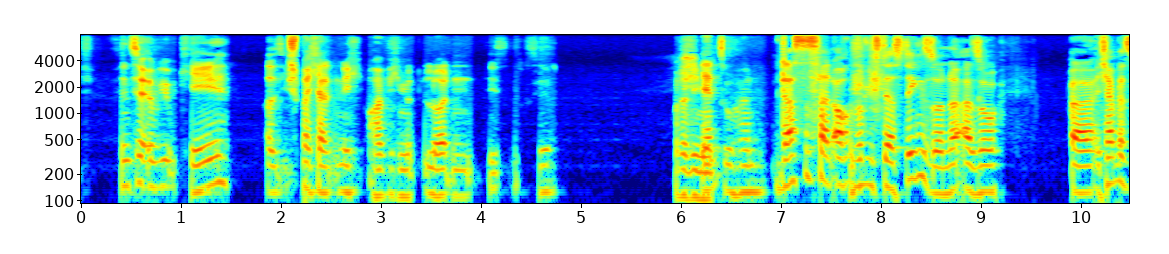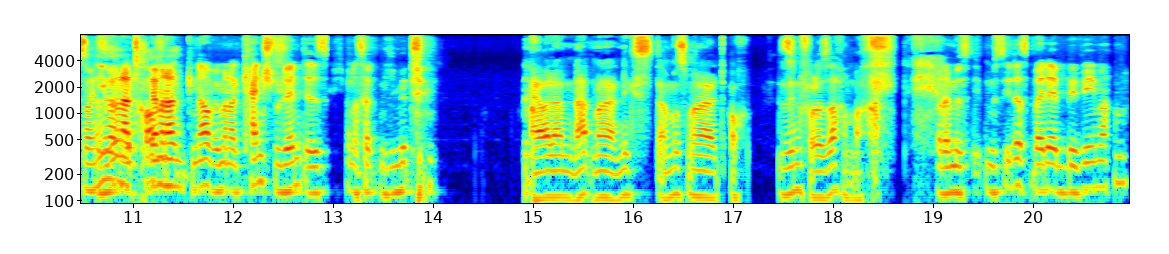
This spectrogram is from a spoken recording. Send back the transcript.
Ich finde es ja irgendwie okay. Also ich spreche halt nicht häufig mit Leuten, die es interessiert. Oder die Ja. mir zuhören. Das ist halt auch wirklich das Ding so, ne? Also, äh, ich habe jetzt noch Also wenn niemanden man, halt, getroffen. wenn man halt, genau, wenn man halt kein Student ist, kriegt man das halt nie mit. Ja, aber dann hat man halt nichts, da muss man halt auch sinnvolle Sachen machen. Oder müsst, müsst ihr das bei der BW machen?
